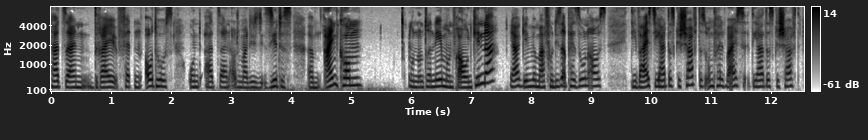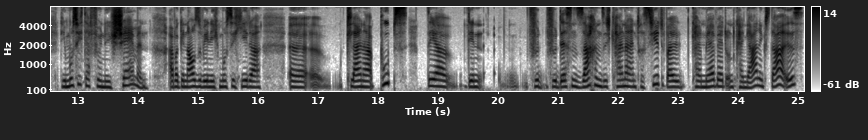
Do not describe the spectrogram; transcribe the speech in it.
hat seine drei fetten Autos und hat sein automatisiertes ähm, Einkommen und Unternehmen und Frauen und Kinder. Ja, gehen wir mal von dieser Person aus, die weiß, die hat es geschafft, das Umfeld weiß, die hat es geschafft, die muss sich dafür nicht schämen. Aber genauso wenig muss sich jeder äh, äh kleiner Pups, der den für, für dessen Sachen sich keiner interessiert, weil kein Mehrwert und kein gar nichts da ist,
